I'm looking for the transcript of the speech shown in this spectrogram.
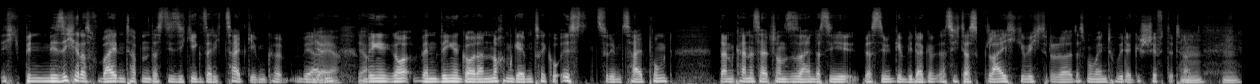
Ich bin mir sicher, dass auf beiden Etappen, dass die sich gegenseitig Zeit geben können, werden. Ja, ja, ja. Wingegau, wenn Wingegau dann noch im gelben Trikot ist zu dem Zeitpunkt, dann kann es halt schon so sein, dass sie, dass sie wieder, dass sich das Gleichgewicht oder das Momentum wieder geschiftet hat. Mhm.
